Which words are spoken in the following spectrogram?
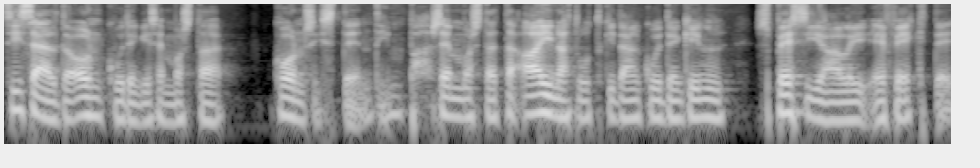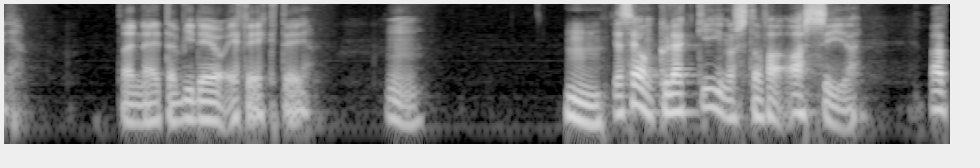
sisältö on kuitenkin semmoista konsistentimpaa. Semmoista, että aina tutkitaan kuitenkin spesiaaliefektejä tai näitä videoefektejä. Mm. Mm. Ja se on kyllä kiinnostava asia. Mä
